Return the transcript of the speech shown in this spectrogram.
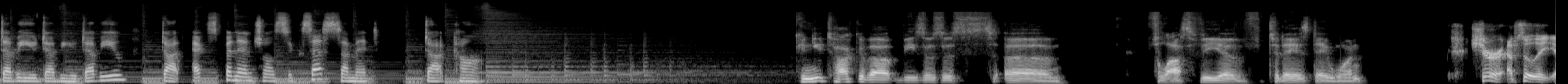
www.exponentialsuccesssummit.com. Can you talk about Bezos's uh, philosophy of today is day one? Sure, absolutely.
